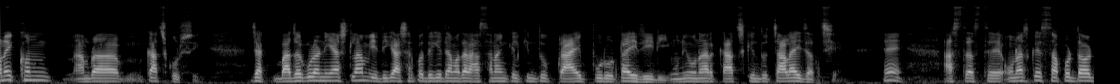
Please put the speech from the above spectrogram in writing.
অনেকক্ষণ আমরা কাজ করছি। যাক, বাজারগুলো নিয়ে আসলাম। এদিকে আসার পর দেখি আমাদের হাসান আঙ্কেল কিন্তু প্রায় পুরোটাই রেডি উনি ওনার কাজ কিন্তু চালাই যাচ্ছে। হ্যাঁ আস্তে আস্তে। ওনাকে সাপোর্ট দেওয়ার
